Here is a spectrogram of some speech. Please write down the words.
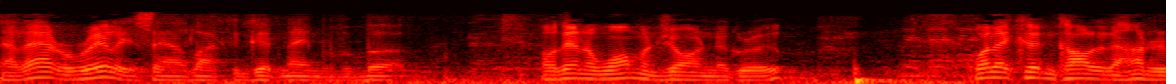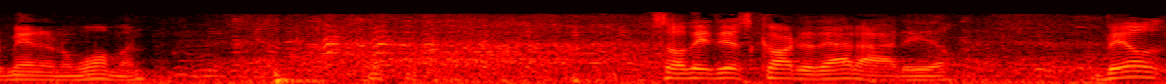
Now, that really sounds like a good name of a book. Well, then a woman joined the group. Well, they couldn't call it A Hundred Men and a Woman. so they discarded that idea. Bill,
